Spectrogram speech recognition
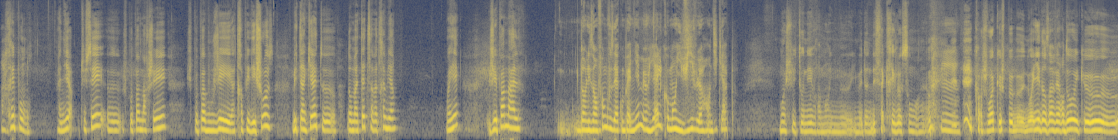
à répondre, à dire, tu sais, euh, je peux pas marcher, je peux pas bouger et attraper des choses, mais t'inquiète, euh, dans ma tête, ça va très bien. Vous voyez? J'ai pas mal. Dans les enfants que vous accompagnez, Muriel, comment ils vivent leur handicap? Moi, je suis étonnée, vraiment, il me, il me donne des sacrées leçons. hein. Mm. Quand je vois que je peux me noyer dans un verre d'eau et que eux,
